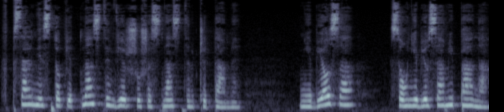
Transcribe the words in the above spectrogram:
W Psalmie 115, wierszu 16 czytamy: Niebiosa są niebiosami Pana,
